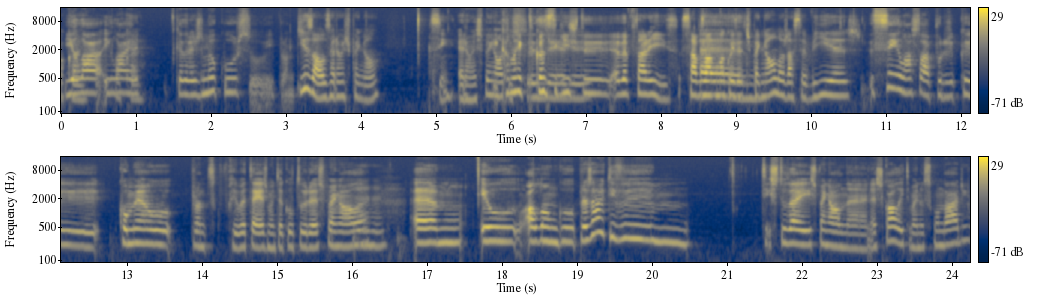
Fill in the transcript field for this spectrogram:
ok, Ia lá, e lá ok. era de cadeiras do meu curso e pronto. E as aulas eram em espanhol? Sim, eram em espanhol. e como é que tu fazer- conseguiste adaptar a isso? Sabes alguma coisa de espanhol ou já sabias? Sim, lá está, porque como eu, pronto, ribateias muita cultura espanhola, Uhum. hum, eu ao longo, para já eu tive, hum, estudei espanhol na, na escola e também no secundário,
